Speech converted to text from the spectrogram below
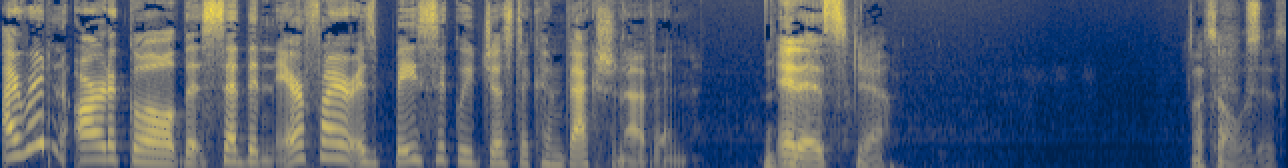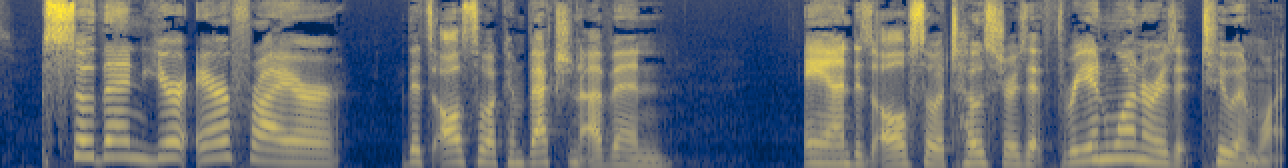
I read an article that said that an air fryer is basically just a convection oven. It is. Yeah. That's all it is. So then your air fryer that's also a convection oven and is also a toaster, is it three in one or is it two in one?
